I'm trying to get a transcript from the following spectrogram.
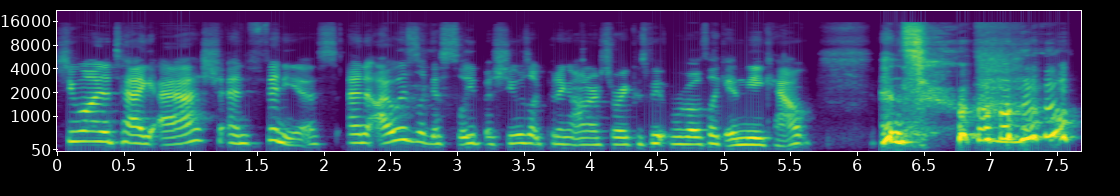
she wanted to tag Ashe and Finneas. and I was like asleep, but she was like putting on our story because we were both like in the account, and so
